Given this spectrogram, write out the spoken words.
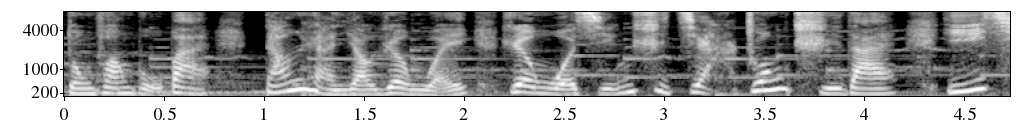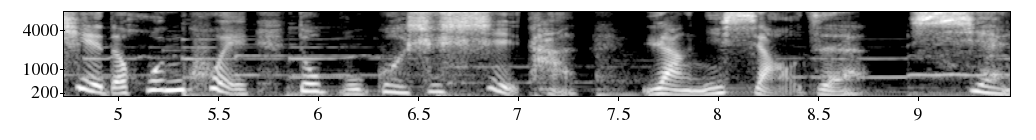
东方不败当然要认为任我行是假装痴呆，一切的昏聩都不过是试探，让你小子现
